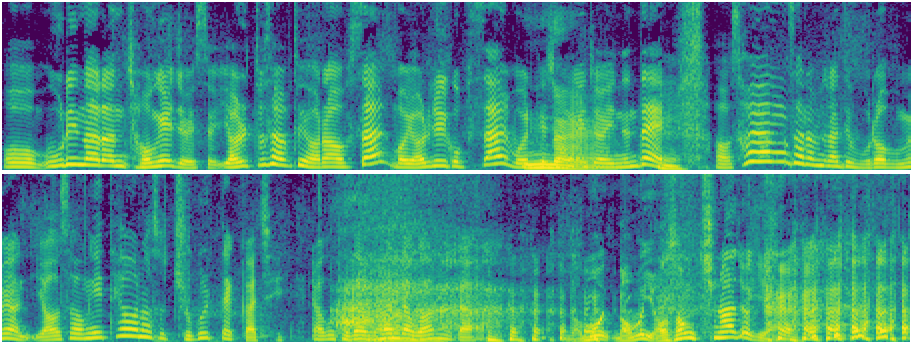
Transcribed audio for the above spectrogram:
어 우리나라는 정해져 있어요. 12살부터 19살, 뭐 17살 뭐 이렇게 네. 정해져 있는데 네. 어, 서양 사람들한테 물어보면 여성이 태어나서 죽을 때까지라고 대답을 한다고 합니다. 너무 너무 여성 친화적이야.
